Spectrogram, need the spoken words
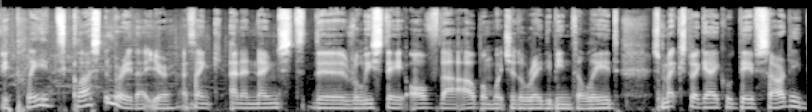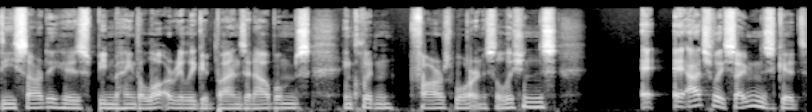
They played glastonbury that year i think and announced the release date of that album which had already been delayed. It's mixed with a guy called dave Sardy d Sardy who's been behind a lot of really good bands and albums including Far's water and solutions. It, it actually sounds good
